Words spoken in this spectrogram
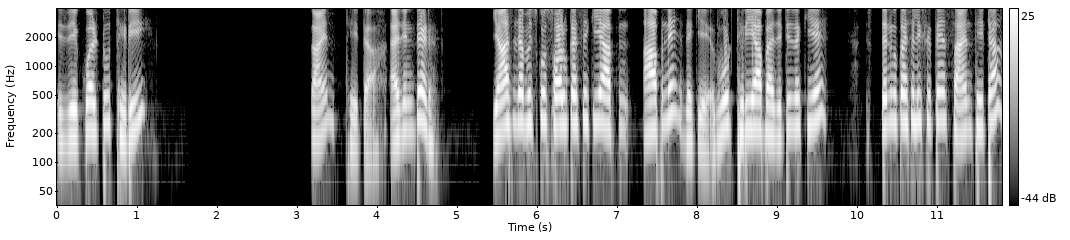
is equal to three sine theta as इंटेड यहाँ से जब इसको सॉल्व कैसे किया आप, आपने? देखिए रूट थ्री आप एज इट इज़ रखिए। टेन को कैसे लिख सकते हैं? Sine theta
